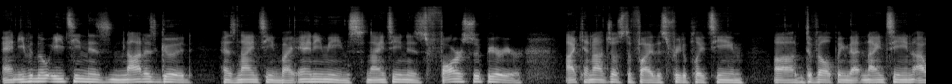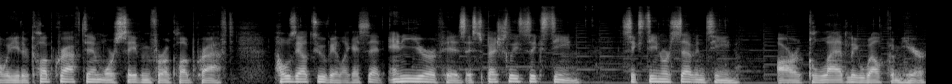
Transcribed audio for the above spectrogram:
and even though 18 is not as good as 19 by any means, 19 is far superior. I cannot justify this free-to-play team uh, developing that 19. I would either club craft him or save him for a club craft. Jose Altuve, like I said, any year of his, especially 16, 16 or 17, are gladly welcome here.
